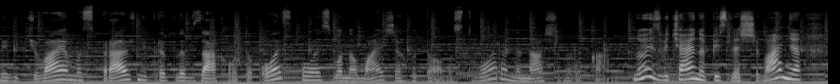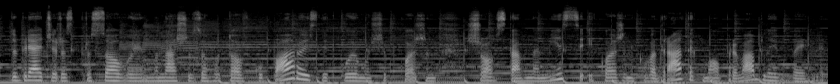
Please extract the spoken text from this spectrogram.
ми відчуваємо справжній приплив захвату. Ось ось воно майже готово, створене нашими руками. Ну і звичайно, після зшивання добряче розпрасовуємо нашу заготовку парою, слідкуємо, щоб кожен шов став на місце і кожен квадратик мав привабливий вигляд.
